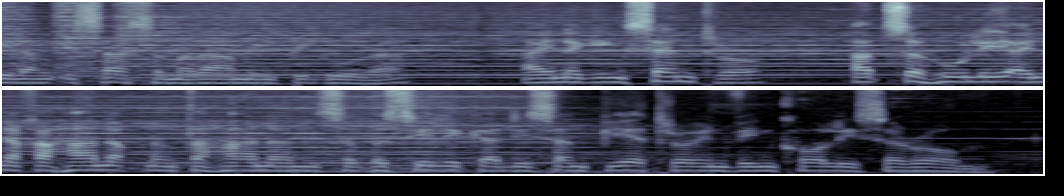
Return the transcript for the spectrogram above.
bilang isa sa maraming figura ay naging sentro at sa huli ay nakahanap ng tahanan sa Basilica di San Pietro in Vincoli sa Rome.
